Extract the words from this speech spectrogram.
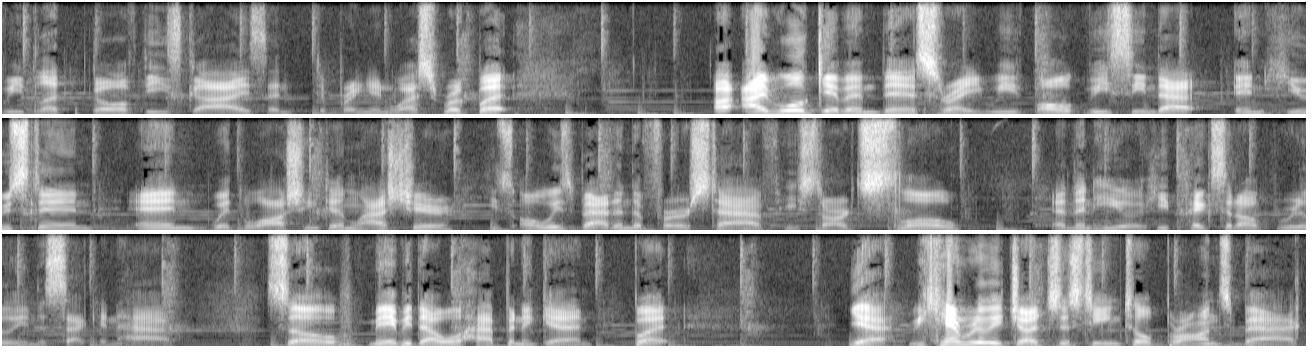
we let go of these guys and to bring in Westbrook. But I, I will give him this, right? We've all we've seen that in Houston and with Washington last year. He's always bad in the first half. He starts slow, and then he he picks it up really in the second half. So maybe that will happen again. But yeah, we can't really judge this team till Bron's back.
